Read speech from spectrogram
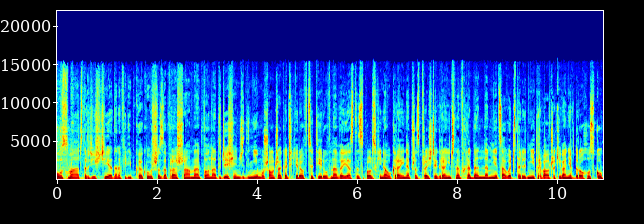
8.41 Filip Kakusz, zapraszam. Ponad 10 dni muszą czekać kierowcy tirów na wyjazd z Polski na Ukrainę przez przejście graniczne w Chrebennem. Niecałe 4 dni trwa oczekiwanie w Dorochusku.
